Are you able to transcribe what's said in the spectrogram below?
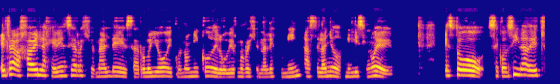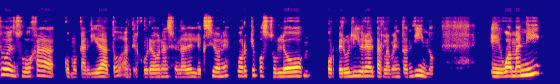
Él trabajaba en la Gerencia Regional de Desarrollo Económico del Gobierno Regional de Junín hasta el año 2019. Esto se consigna, de hecho, en su hoja como candidato ante el Jurado Nacional de Elecciones porque postuló por Perú Libre al Parlamento andino. Eh, Guamaní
